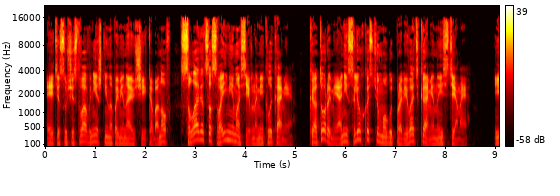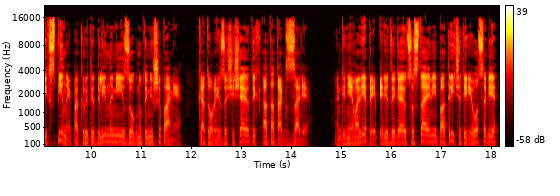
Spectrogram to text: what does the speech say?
Эти существа, внешне напоминающие кабанов, славятся своими массивными клыками, которыми они с легкостью могут пробивать каменные стены. Их спины покрыты длинными изогнутыми шипами, которые защищают их от атак сзади. Гневовепри передвигаются стаями по 3-4 особи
